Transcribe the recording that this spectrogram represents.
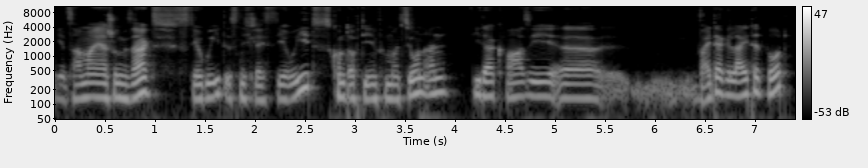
Jetzt haben wir ja schon gesagt, Steroid ist nicht gleich Steroid. Es kommt auf die Information an, die da quasi äh, weitergeleitet wird.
